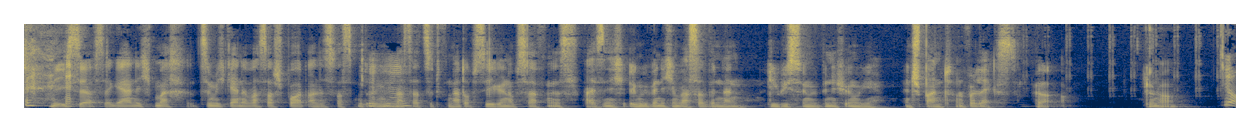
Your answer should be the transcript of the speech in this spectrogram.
Nee, ich surfe sehr gerne, ich mache ziemlich gerne Wassersport, alles was mit irgendwie Wasser zu tun hat, ob Segeln, ob Surfen ist. Weiß nicht, irgendwie wenn ich im Wasser bin, dann liebe ich es irgendwie, bin ich irgendwie entspannt und relaxed. Ja. Genau. Ja,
